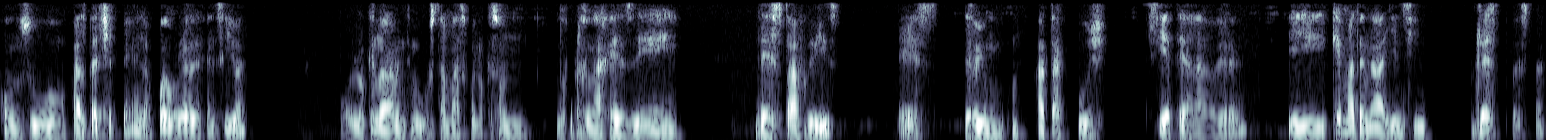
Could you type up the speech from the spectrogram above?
con su alta HP, la puede volver defensiva. O lo que normalmente me gusta más con lo que son los personajes de, de Staff Gris es le doy un attack push 7 a la verga y que maten a alguien sin respuesta.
